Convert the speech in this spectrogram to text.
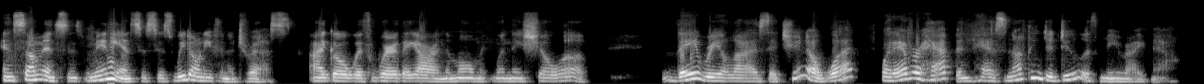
in some instances, many instances, we don't even address. I go with where they are in the moment when they show up. They realize that, you know what? Whatever happened has nothing to do with me right now.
